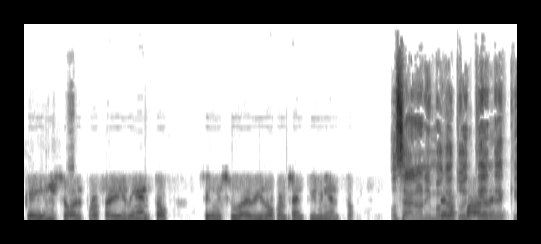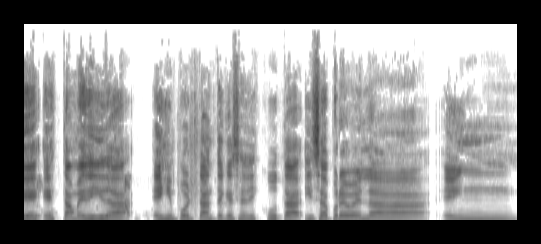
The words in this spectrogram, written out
que hizo el procedimiento sin su debido consentimiento. O sea, Anónimo, que tú padres. entiendes que esta medida es importante que se discuta y se apruebe en la, en,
